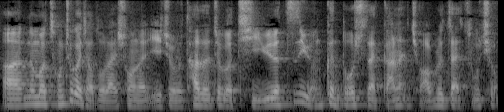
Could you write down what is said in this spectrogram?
啊，那么从这个角度来说呢，也就是它的这个体育的资源更多是在橄榄球，而不是在足球，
